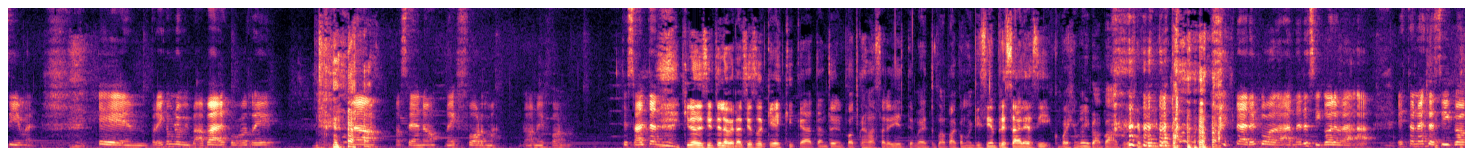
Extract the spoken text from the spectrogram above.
sí, mal. Eh, por ejemplo, mi papá es como re... No, o sea, no, no hay forma, no, no hay forma. Te saltan... Quiero decirte lo gracioso que es que cada tanto en el podcast va a salir el tema de tu papá. Como que siempre sale así, como por ejemplo mi papá, por ejemplo mi papá. Claro, es como andar a psicóloga. Esto no es psico.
